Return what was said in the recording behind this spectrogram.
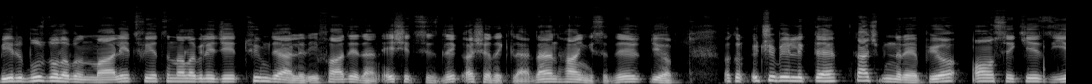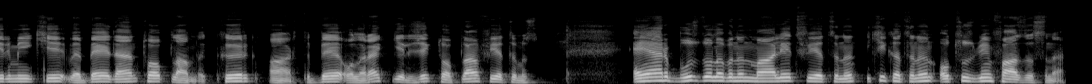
bir buzdolabının maliyet fiyatının alabileceği tüm değerleri ifade eden eşitsizlik aşağıdakilerden hangisidir diyor. Bakın üçü birlikte kaç bin lira yapıyor? 18, 22 ve B'den toplamda 40 artı B olarak gelecek toplam fiyatımız. Eğer buzdolabının maliyet fiyatının iki katının 30 bin fazlasına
